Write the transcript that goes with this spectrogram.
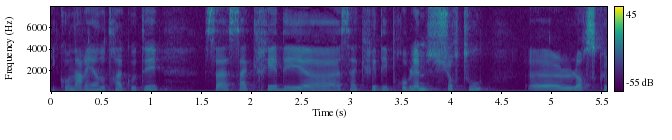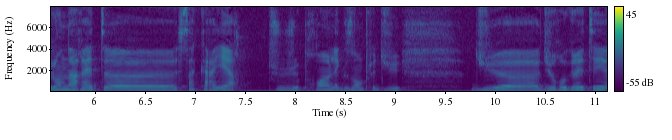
et qu'on n'a rien d'autre à côté, ça, crée des, euh, ça crée des problèmes, surtout euh, lorsque l'on arrête euh, sa carrière. Je, prends l'exemple du, du, du regretté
